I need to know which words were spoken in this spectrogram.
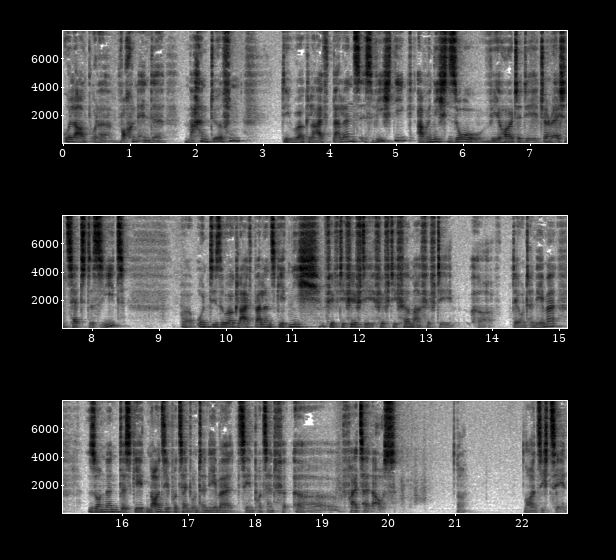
Urlaub oder Wochenende machen dürfen. Die Work-Life-Balance ist wichtig, aber nicht so, wie heute die Generation Z das sieht. Äh, und diese Work-Life-Balance geht nicht 50-50, 50 Firma, 50 äh, der Unternehmer, sondern das geht 90 Prozent Unternehmer, 10 Prozent äh, Freizeit aus. 90-10.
